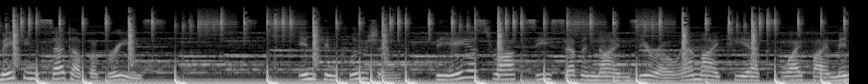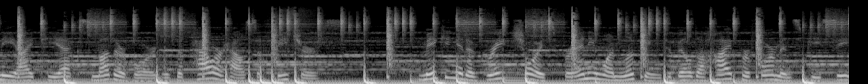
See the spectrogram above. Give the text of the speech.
making setup a breeze. In conclusion, the ASRock Z790 MITX Wi-Fi Mini ITX motherboard is a powerhouse of features, making it a great choice for anyone looking to build a high-performance PC.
